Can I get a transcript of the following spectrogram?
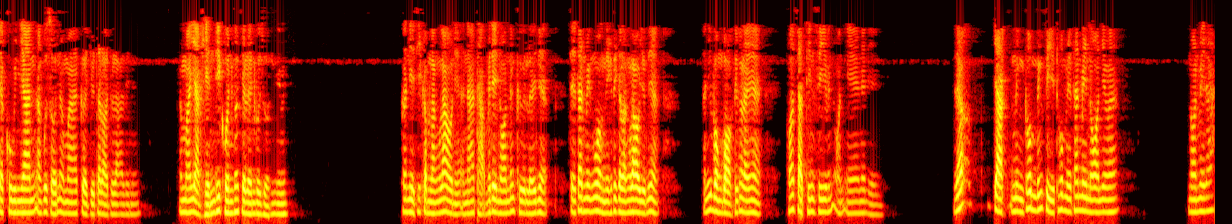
จากคูวิญญาณอกุศลออกมาเกิดอยู่ตลอดเวลาเลยเนี่ยอามาอยากเห็นที่คนเขาเจริญกุศลใช่ไหม ก็เนี่ยที่กำลังเล่าเนี่ยอนาถาไม่ได้นอนทั้งคืนเลยเนี่ย แต่ท่านไม่ง่วงนี่ที่กำลังเล่าอยู่เนี่ย อันนี้บ่งบอกถึงอะไรเนี่ย เพราะสัตว์ทินรีมันอ่อนแอนั่นเอง แล้วจากหนึ่งทุ่มถึงสี่ทุ่มเนี่ยท่านไม่นอนใช่ไหมนอนไม่ได้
